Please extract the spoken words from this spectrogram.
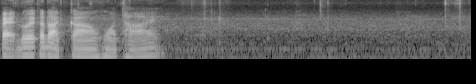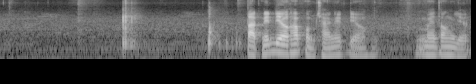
แปะด้วยกระดาษกาวหัวท้ายตัดนิดเดียวครับผมใช้นิดเดียวไม่ต้องเยอะ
